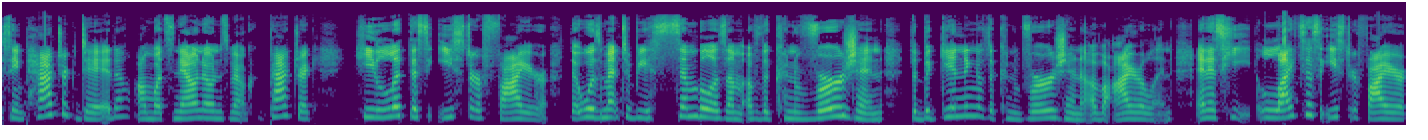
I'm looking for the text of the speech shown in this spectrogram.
St. Patrick did on what's now known as Mount Kirkpatrick, he lit this Easter fire that was meant to be a symbolism of the conversion, the beginning of the conversion of Ireland. And as he lights this Easter fire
